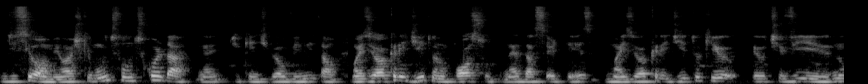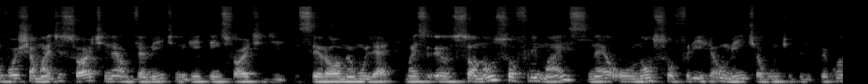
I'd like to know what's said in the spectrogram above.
de ser homem. Eu acho que muitos vão discordar, né, de quem estiver ouvindo e tal. Mas eu acredito, eu não posso, né, dar certeza, mas eu acredito que eu, eu tive, não vou chamar de sorte, né, obviamente, ninguém tem sorte de ser homem ou mulher, mas eu só não sofri mais, né, ou não sofri realmente algum tipo de preconceito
